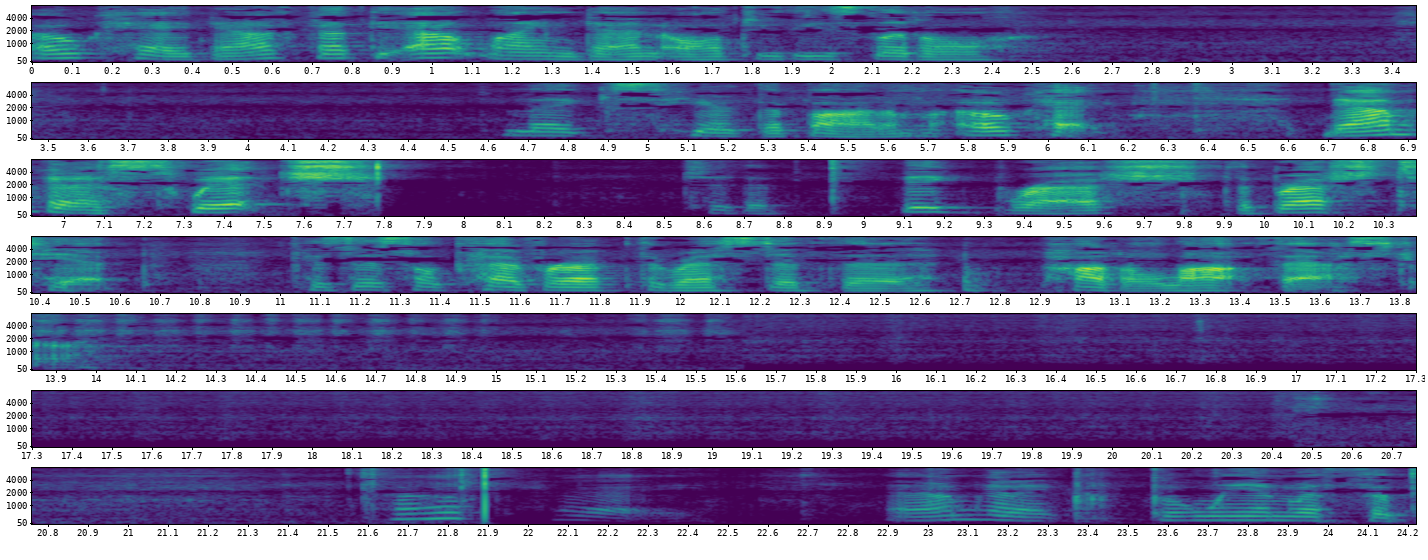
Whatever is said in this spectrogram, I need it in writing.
Okay, now I've got the outline done. I'll do these little legs here at the bottom. Okay, now I'm going to switch to the big brush, the brush tip, because this will cover up the rest of the pot a lot faster. Okay, and I'm going to go in with the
